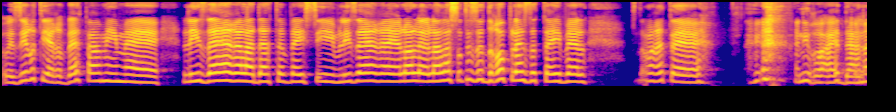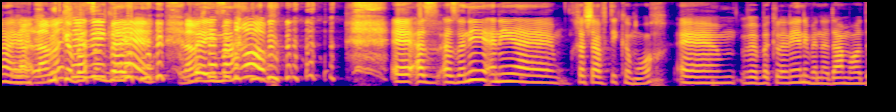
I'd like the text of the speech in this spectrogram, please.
הוא הזהיר אותי הרבה פעמים אה, להיזהר על הדאטאבייסים, להיזהר, אה, לא, לא לעשות איזה drop לאיזה table. זאת אומרת, אני רואה את דנה מתכווצת באימה. למה שזה דרופ? אז, אז אני, אני חשבתי כמוך, ובכללי אני בן אדם מאוד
